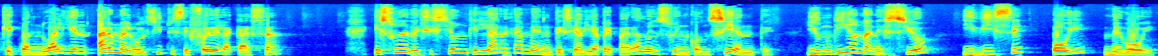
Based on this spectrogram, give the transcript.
que cuando alguien arma el bolsito y se fue de la casa, es una decisión que largamente se había preparado en su inconsciente y un día amaneció y dice, hoy me voy.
